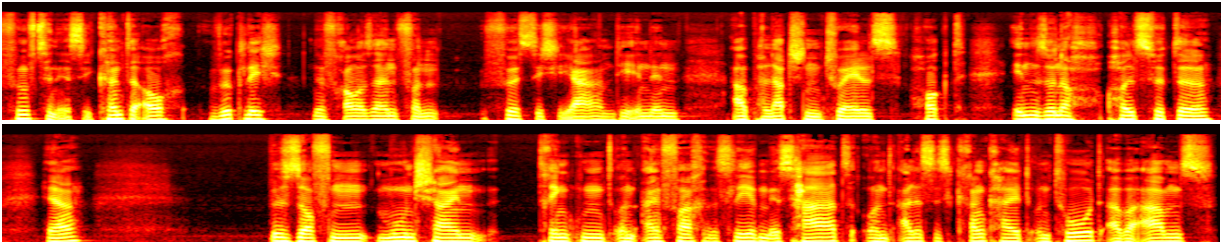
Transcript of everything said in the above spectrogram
15 ist. Sie könnte auch wirklich eine Frau sein von 40 Jahren, die in den Appalachen Trails hockt, in so einer Holzhütte, ja, besoffen, Moonshine trinkend und einfach das Leben ist hart und alles ist Krankheit und Tod, aber abends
